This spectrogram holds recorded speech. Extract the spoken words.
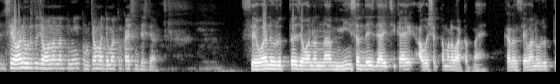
सेवानिवृत्त जवानांना तुम्ही तुमच्या माध्यमातून काय संदेश द्या सेवानिवृत्त जवानांना मी संदेश द्यायची काय आवश्यकता मला वाटत नाही. कारण सेवानिवृत्त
